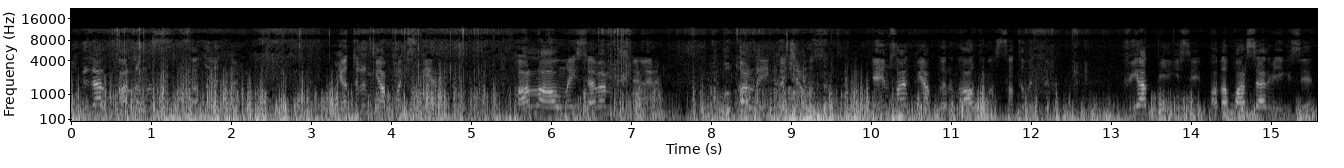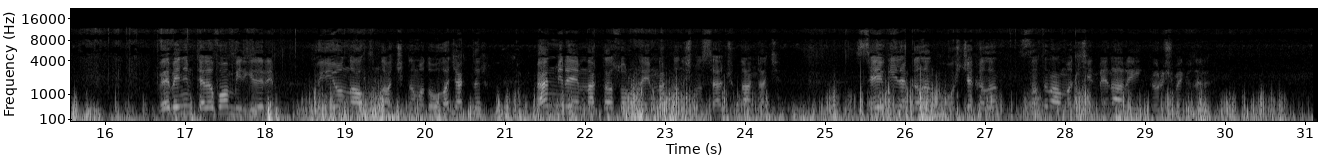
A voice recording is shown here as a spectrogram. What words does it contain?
Bu güzel tarlamız satılıktır. Yatırım yapmak isteyen, tarla almayı seven müşterilerin bu tarlayı kaçırmasın. Emsal fiyatların altına satılıktır. Fiyat bilgisi, ada parsel bilgisi ve benim telefon bilgilerim videonun altında açıklamada olacaktır. Ben Mire Emlak'tan sorumlu emlak danışmanı Selçuk Dangaç. Sevgiyle kalın, hoşça kalın. Satın almak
